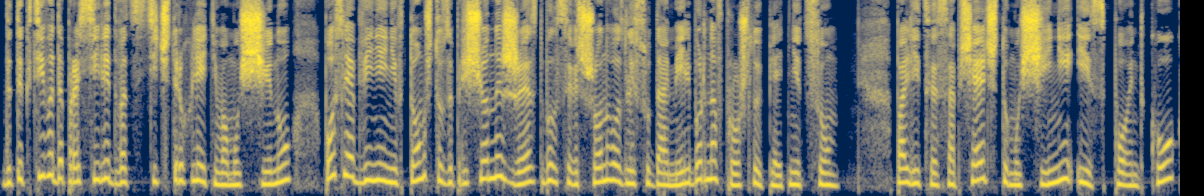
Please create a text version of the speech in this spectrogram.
Детективы допросили 24-летнего мужчину после обвинений в том, что запрещенный жест был совершен возле суда Мельбурна в прошлую пятницу. Полиция сообщает, что мужчине из Point Cook,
